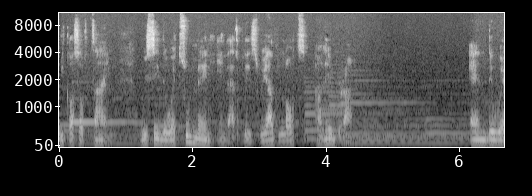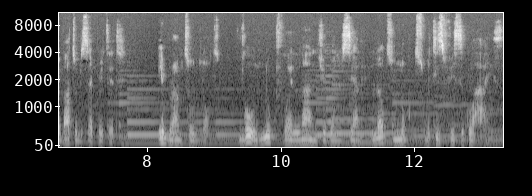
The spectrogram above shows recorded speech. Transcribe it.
because of time, we see there were two men in that place. We have Lot and Abraham. And they were about to be separated. Abraham told Lot, Go look for a land you're going to see. And Lot looked with his physical eyes.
